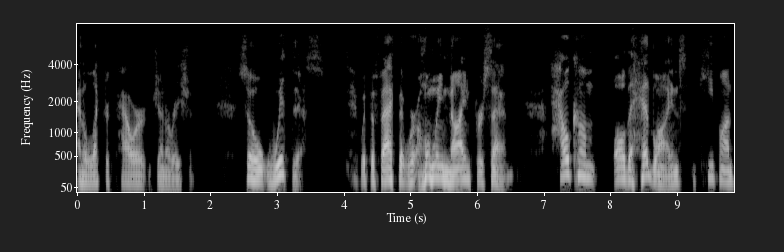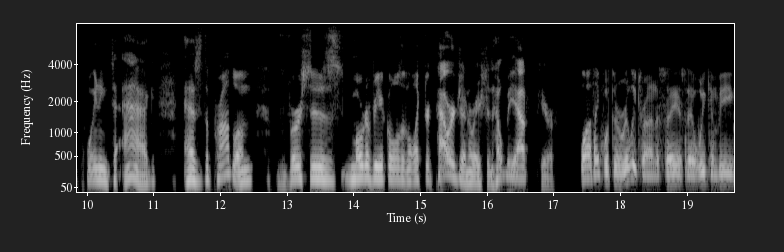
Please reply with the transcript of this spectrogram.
and electric power generation. So, with this, with the fact that we're only 9%, how come all the headlines keep on pointing to ag as the problem versus motor vehicles and electric power generation? Help me out here. Well, I think what they're really trying to say is that we can be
